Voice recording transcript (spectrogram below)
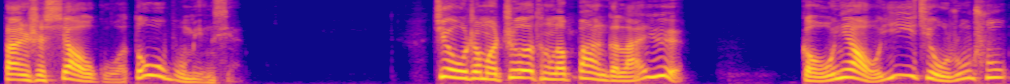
但是效果都不明显。就这么折腾了半个来月，狗尿依旧如初。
